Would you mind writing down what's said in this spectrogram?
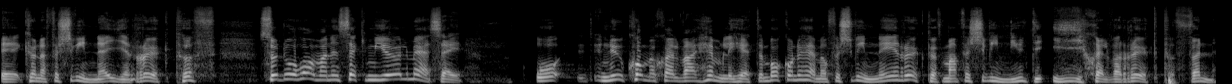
eh, kunna försvinna i en rökpuff. Så då har man en säck mjöl med sig. Och nu kommer själva hemligheten bakom det här med att försvinna i en rökpuff. Man försvinner ju inte i själva rökpuffen.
